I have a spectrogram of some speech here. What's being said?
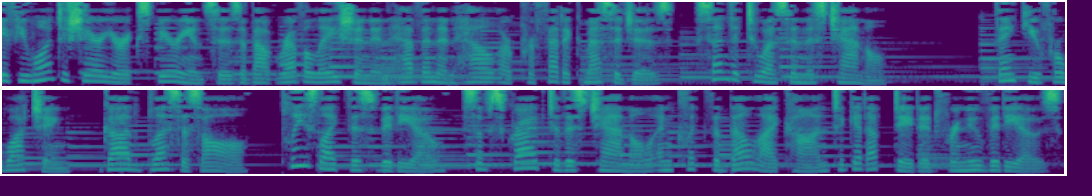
If you want to share your experiences about revelation in heaven and hell or prophetic messages, send it to us in this channel. Thank you for watching. God bless us all. Please like this video, subscribe to this channel and click the bell icon to get updated for new videos.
